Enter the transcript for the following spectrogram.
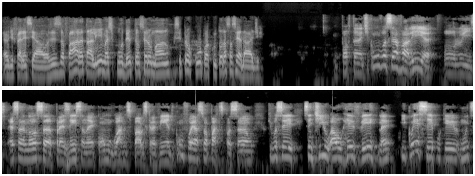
é o diferencial. Às vezes a farda está ali, mas por dentro tem um ser humano que se preocupa com toda a sociedade. Importante. Como você avalia, ô Luiz, essa nossa presença, né, como guarda municipal escrevendo? Como foi a sua participação? O que você sentiu ao rever, né, e conhecer, porque muitos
